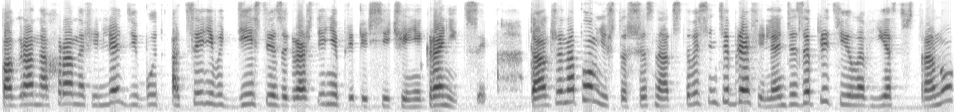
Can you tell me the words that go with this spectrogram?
погранохрана Финляндии будет оценивать действия заграждения при пересечении границы. Также напомню, что с 16 сентября Финляндия запретила въезд в страну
